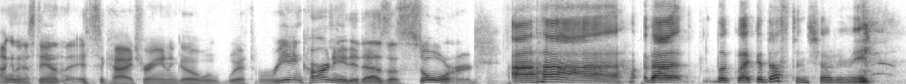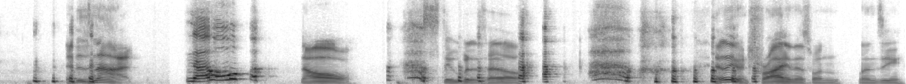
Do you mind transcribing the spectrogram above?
I'm gonna stay on the Isekai train and go with reincarnated as a sword. Aha! That looked like a Dustin show to me. It is not. No. No. Stupid as hell. They don't even try in this one, Lindsay.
